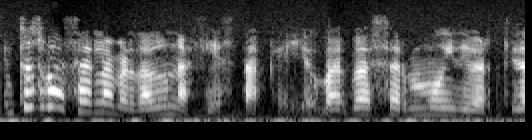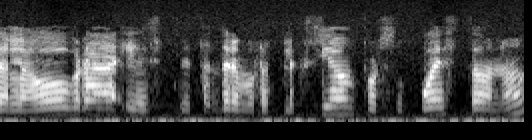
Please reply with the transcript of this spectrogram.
Entonces va a ser la verdad una fiesta aquello, va, va a ser muy divertida la obra, este, tendremos reflexión, por supuesto, ¿no?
